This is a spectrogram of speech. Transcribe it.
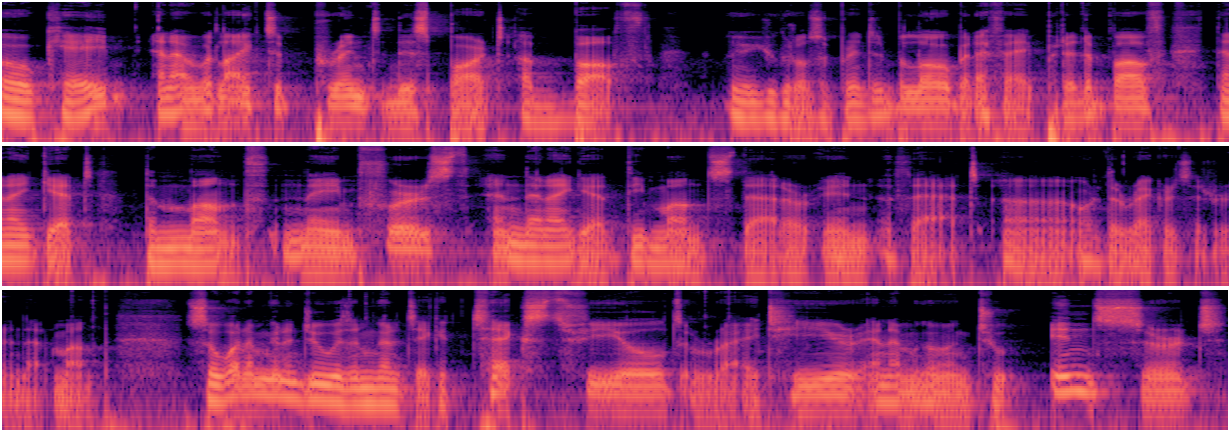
OK and I would like to print this part above. Uh, you could also print it below but if I put it above then I get the month name first and then I get the months that are in that uh, or the records that are in that month. So what I'm going to do is I'm going to take a text field right here and I'm going to insert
